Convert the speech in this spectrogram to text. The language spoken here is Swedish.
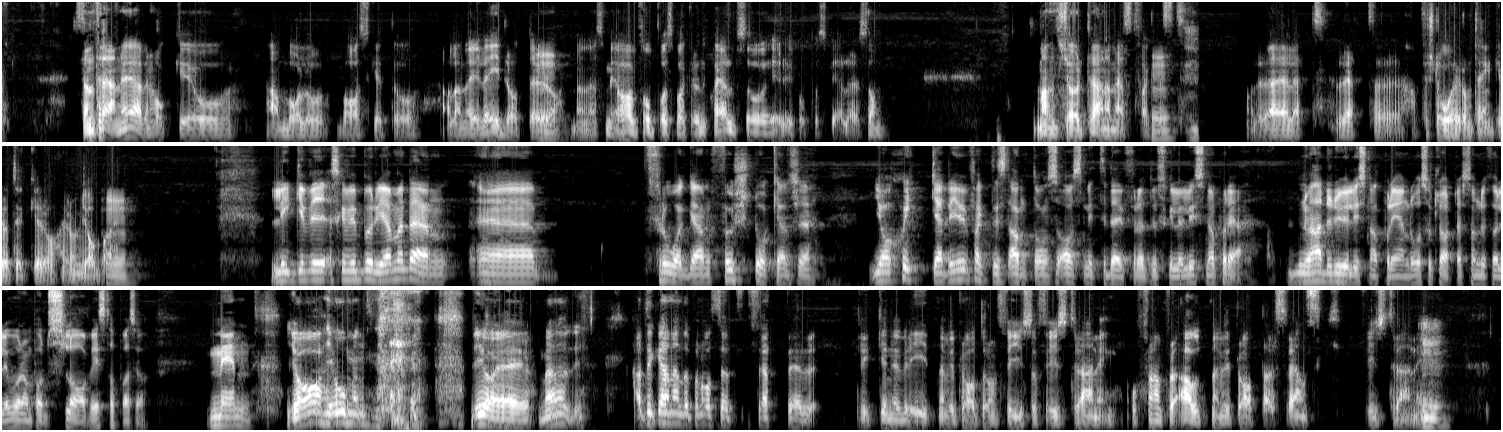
Sen tränar jag även hockey och handboll och basket och alla möjliga idrotter. Mm. Men eftersom jag har fotbollsbakgrund själv så är det ju fotbollsspelare som man kör tränar mest faktiskt. Och det där är lätt, lätt eh, att förstå hur de tänker och tycker och hur de jobbar. Mm. Ligger vi, ska vi börja med den eh, frågan först då kanske? Jag skickade ju faktiskt Antons avsnitt till dig för att du skulle lyssna på det. Nu hade du ju lyssnat på det ändå såklart eftersom du följer våran podd slaviskt hoppas jag. Men Ja, jo, men det gör jag ju. Men jag tycker han ändå på något sätt sätter pricken över i när vi pratar om fys och fysträning. Och framför allt när vi pratar svensk fysträning. Mm.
